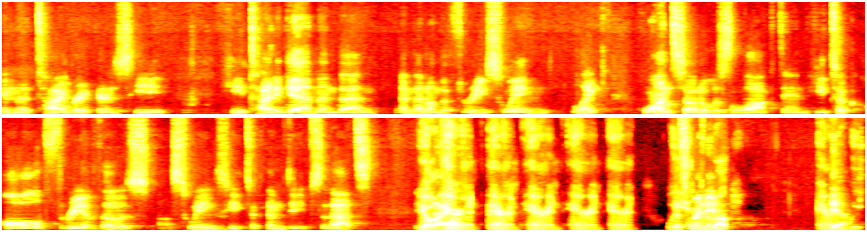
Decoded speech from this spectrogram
in the tiebreakers, he he tied again, and then and then on the three swing, like Juan Soto was locked in. He took all three of those swings. He took them deep. So that's Yo, That- Aaron, Aaron, Aaron, Aaron, Aaron. We That's my name. interrupt. Aaron, Yeah. we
